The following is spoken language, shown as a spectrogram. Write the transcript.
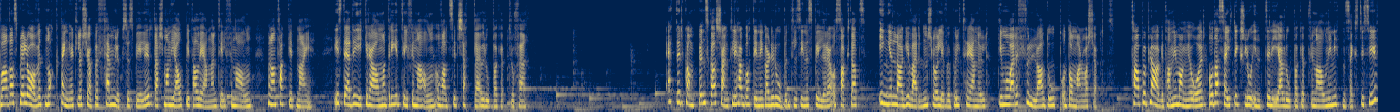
Vadas ble lovet nok penger til å kjøpe fem luksusbiler dersom han hjalp italieneren til finalen, men han takket nei. I stedet gikk Real Madrid til finalen og vant sitt sjette europacuptrofé. Etter kampen skal Shankly ha gått inn i garderoben til sine spillere og sagt at ingen lag i verden slår Liverpool 3-0. De må være fulle av dop, og dommeren var kjøpt. Tapet plaget han i mange år, og da Celtic slo Inter i europacupfinalen i 1967,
